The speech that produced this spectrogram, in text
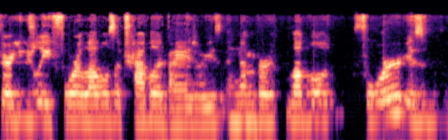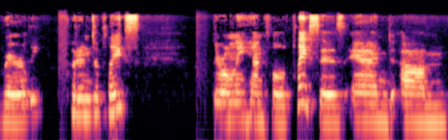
there are usually four levels of travel advisories and number level four is rarely put into place. There are only a handful of places and um,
